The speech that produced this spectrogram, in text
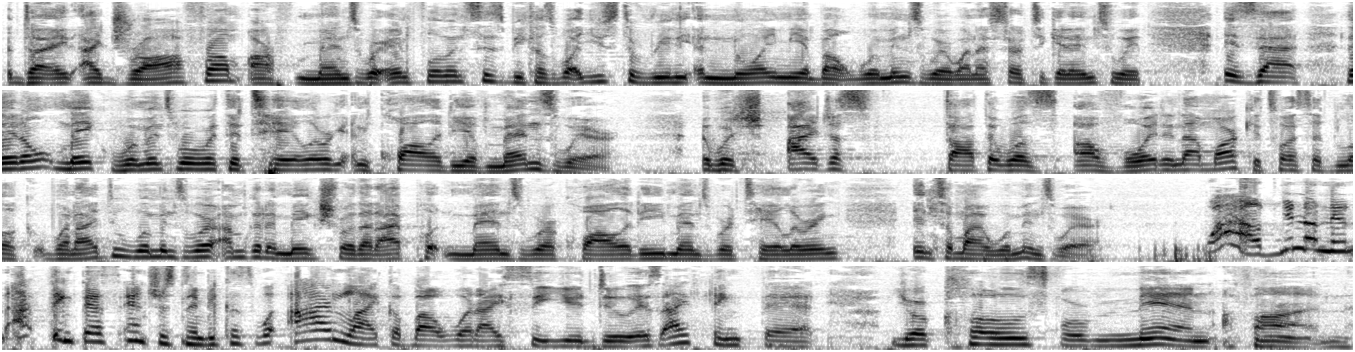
that I, I draw from are menswear influences because what used to really annoy me about women's wear when I started to get into it is that they don't make women's wear with the tailoring and quality of menswear, which I just thought there was a void in that market. So I said, look, when I do women's wear, I'm going to make sure that I put menswear quality, menswear tailoring into my women's wear. Wow, you know, then I think that's interesting because what I like about what I see you do is I think that your clothes for men are fun,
